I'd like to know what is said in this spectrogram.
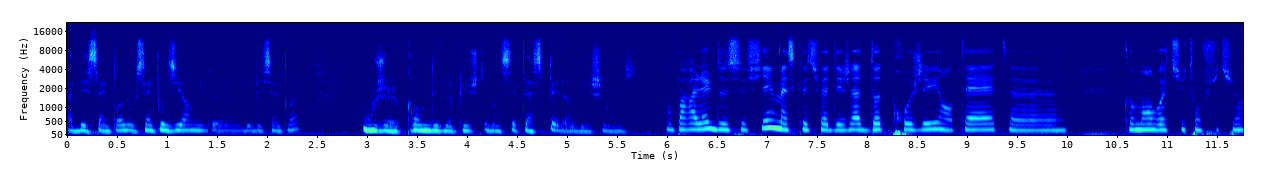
à Baie-Saint-Paul, au symposium de, de Baie-Saint-Paul, où je compte développer justement cet aspect-là des choses. En parallèle de ce film, est-ce que tu as déjà d'autres projets en tête Comment vois-tu ton futur?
